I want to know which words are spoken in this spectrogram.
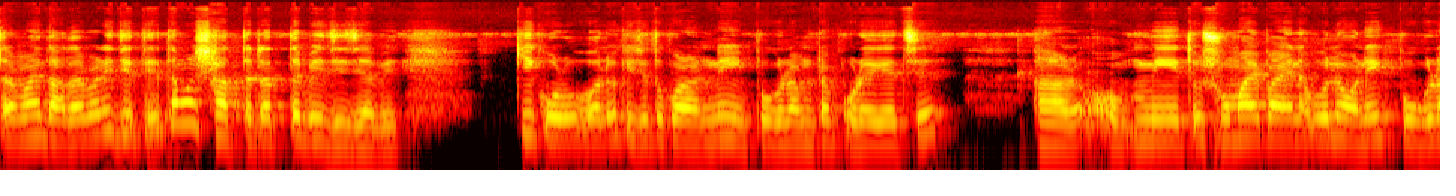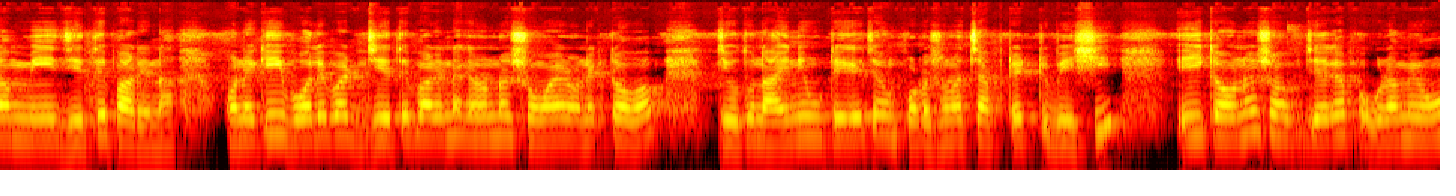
তার মানে দাদার বাড়ি যেতে যেতে আমার সাতটা টাতটা বেজে যাবে। কি করব বলো? কিছু তো করার নেই। প্রোগ্রামটা পড়ে গেছে। আর মেয়ে তো সময় পায় না বলে অনেক প্রোগ্রাম মেয়ে যেতে পারে না। অনেকেই বলে, বাট যেতে পারে না কেননা সময়ের অনেকটা অভাব। যেহেতু নাইনে উঠে গেছে এবং পড়াশোনার চাপটা একটু বেশি, এই কারণে সব জায়গায় প্রোগ্রামে ও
